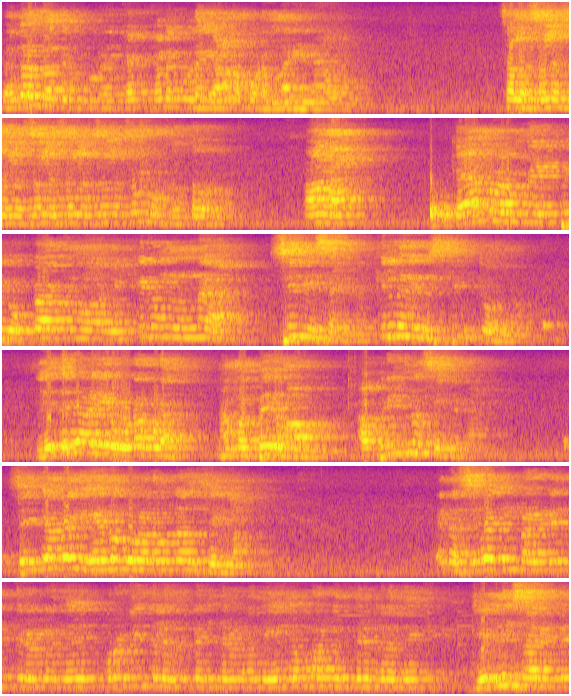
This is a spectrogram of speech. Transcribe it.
வெங்காயம் பார்த்துருக்குள்ள கடைக்குள்ள யானை போட மாதிரி நான் சில சில சில சில சில சில சில ஒரு சத்தம் வரும். ஆனால் கேமரா முன்னாடி போய் உட்காரணும் நிற்கணும்னா சீரியஸ் ஆகிடும் கில்லு இன்ஸ்டிங்ட் வரும் எதிராளியை விடக்கூடாது. நம்ம பேர் வாங்கணும். அப்படின்னு தான் செய்யணும் செஞ்சாலும் ஏதோ ஒரு அளவுக்கு தான் செய்யலாம். ஏன்னா சிவாஜி பாக்கிட்டு திருடுறது புரட்சி தலைவர்கிட்ட திருடுறது எங்க அப்பாட்டு திருடுறது ஜெமினி சார்கிட்ட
